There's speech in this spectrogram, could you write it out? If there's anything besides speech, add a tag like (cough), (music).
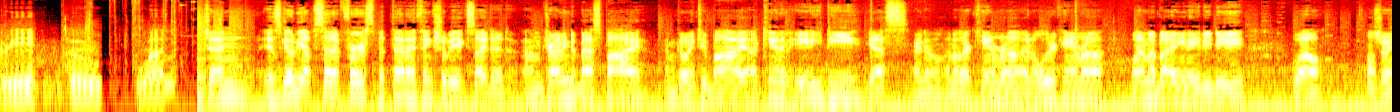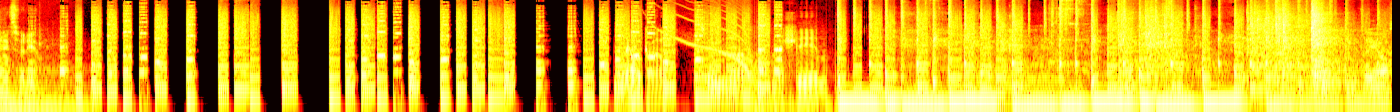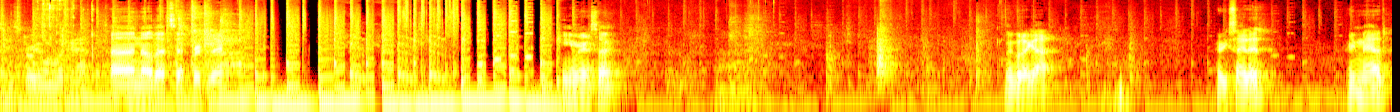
Three, two, one. Jen is gonna be upset at first, but then I think she'll be excited. I'm driving to Best Buy. I'm going to buy a Canon 80D. Yes, I know, another camera, an older camera. Why am I buying an 80D? Well, I'll show you in this video. Welcome to Love Machine. Else in the store you want to look at? Uh, no, that's it for today. Can you give me a sec? Look what I got. Are you excited? Are you mad?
